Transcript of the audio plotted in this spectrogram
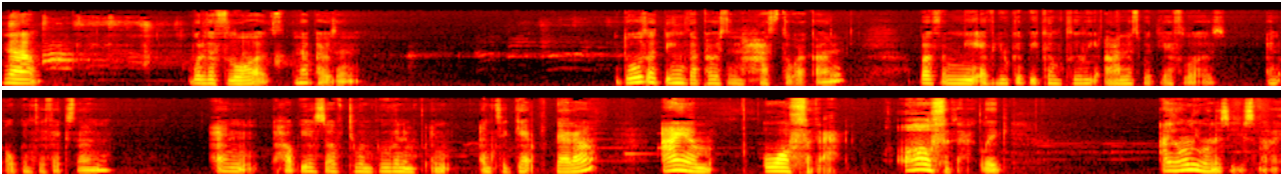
Now, what are the flaws in that person? Those are things that person has to work on. But for me, if you could be completely honest with your flaws and open to fix them and help yourself to improve and, and, and to get better, I am all for that. All for that. Like, I only want to see you smile.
